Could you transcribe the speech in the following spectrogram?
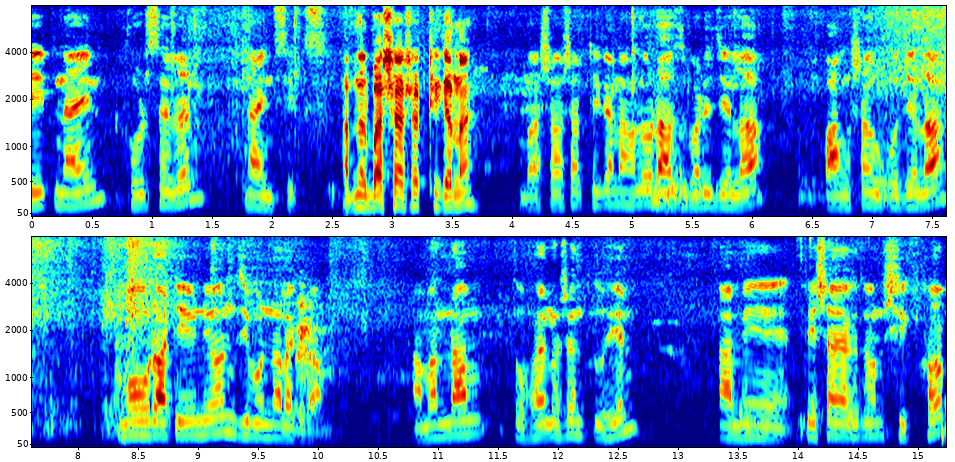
Eight nine four seven nine six. আপনার বাসা আসার ঠিকানা? বাসা আসার ঠিকানা হলো রাজবাড়ী জেলা পাংশা উপজেলা মৌরাটি ইউনিয়ন জীবননালা গ্রাম। আমার নাম তোহাইল হোসেন তুহিন। আমি পেশায় একজন শিক্ষক।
